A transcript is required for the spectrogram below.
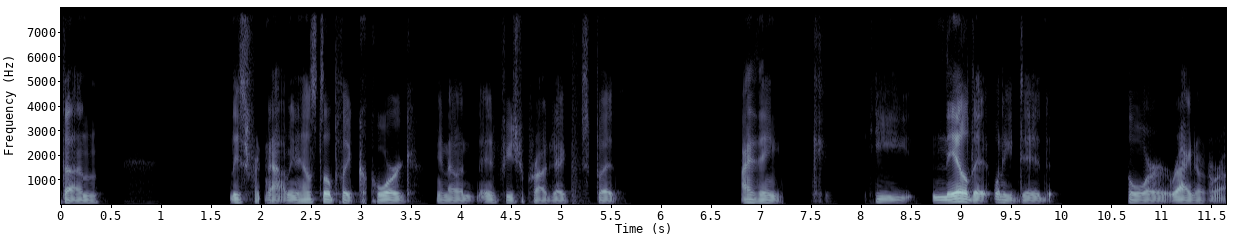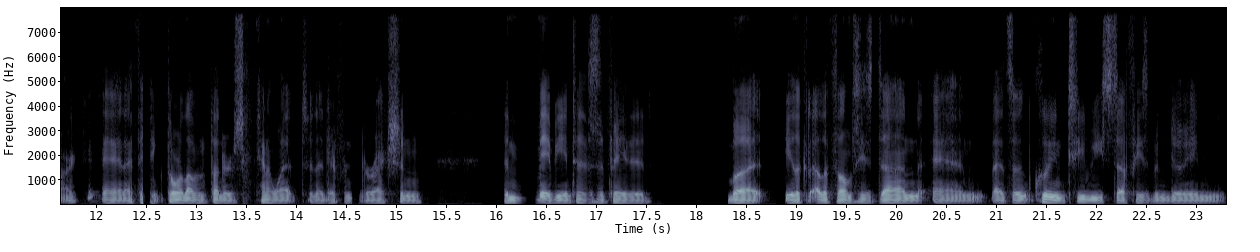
done, at least for now. I mean, he'll still play Korg, you know, in, in future projects, but I think he nailed it when he did Thor Ragnarok, and I think Thor: Love and Thunder just kind of went in a different direction than maybe anticipated. But you look at other films he's done, and that's including TV stuff he's been doing.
